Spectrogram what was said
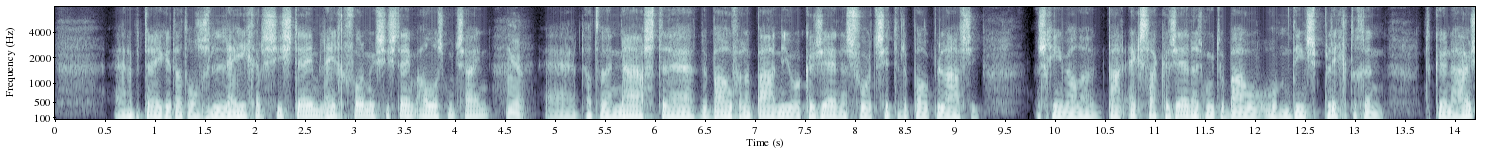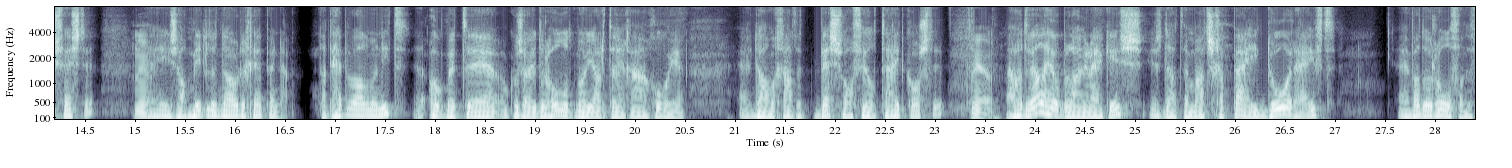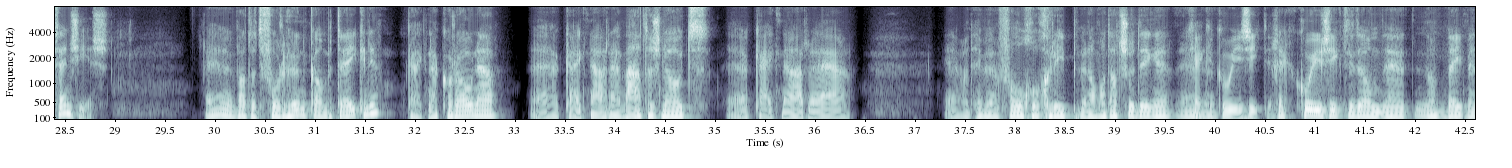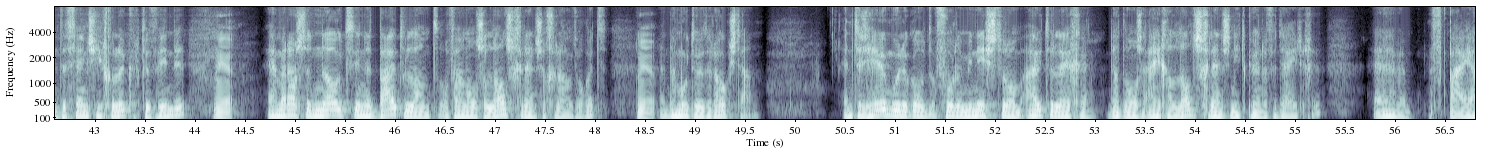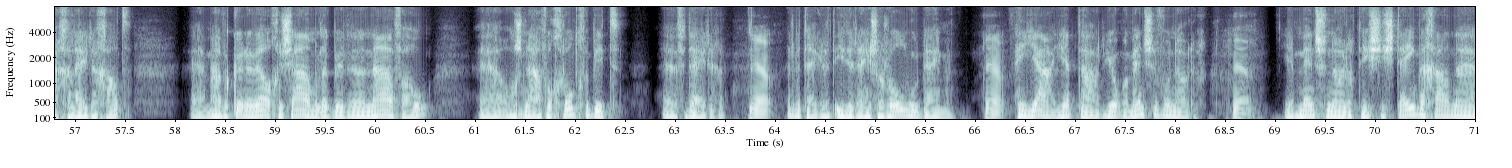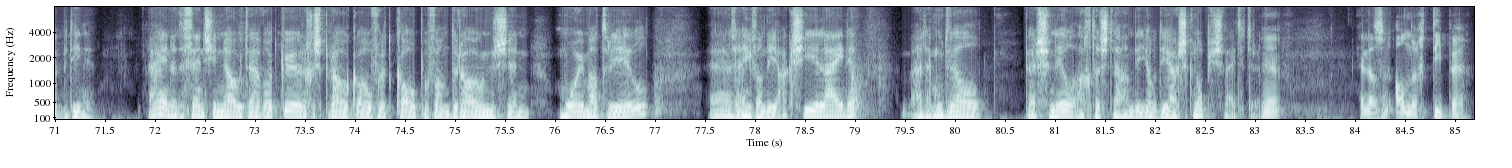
En dat betekent dat ons legersysteem, legervormingssysteem anders moet zijn. Ja. Eh, dat we naast de bouw van een paar nieuwe kazernes voor het zittende populatie misschien wel een paar extra kazernes moeten bouwen om dienstplichtigen te kunnen huisvesten. Ja. Je zal middelen nodig hebben. Nou, dat hebben we allemaal niet. Ook, met, eh, ook al zou je er 100 miljard tegenaan gooien, eh, dan gaat het best wel veel tijd kosten. Ja. Maar wat wel heel belangrijk is, is dat de maatschappij doorheeft eh, wat de rol van Defensie is. Wat het voor hun kan betekenen. Kijk naar corona, kijk naar watersnood, kijk naar eh, wat hebben we, vogelgriep en allemaal dat soort dingen. Gekke koeienziekte. gekke koeienziekte, dan, eh, dan weet men Defensie gelukkig te vinden. Ja. Eh, maar als de nood in het buitenland of aan onze landsgrenzen groot wordt, Ja. en dan moeten we er ook staan. En het is heel moeilijk om, voor een minister om uit te leggen dat we onze eigen landsgrens niet kunnen verdedigen. Eh, we hebben het een paar jaar geleden gehad. Eh, maar we kunnen wel gezamenlijk binnen de NAVO eh, ons NAVO-grondgebied verdedigen. Ja. En dat betekent dat iedereen zijn rol moet nemen. Ja. En ja, je hebt daar jonge mensen voor nodig. Ja. Je hebt mensen nodig die systemen gaan eh, bedienen. Ja, in de defensienota wordt keurig gesproken over het kopen van drones en mooi materieel. Dat is een van die actielijnen. Maar er moet wel personeel achter staan die op de juiste knopjes weten te drukken. Ja. En dat is een ander type,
